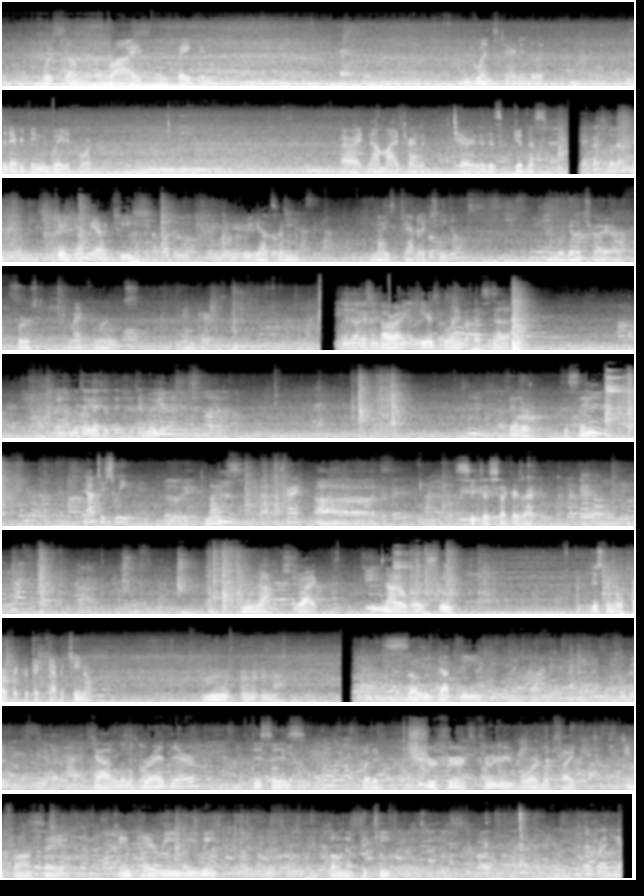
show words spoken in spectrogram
with some fries and bacon. Gwen's tearing into it. Is it everything we waited for? Alright, now my turn to tear into this goodness. Okay, here we have a quiche. We got some nice cappuccinos. And we're gonna try our first macaroons. in Paris. All right, here's Gwen Tesnada. Bueno, muchas gracias a usted. Estén muy bien. Better, the same, mm. Not too sweet. nice. Try it. Si te sacas that. Mm, no, she's right. Not overly sweet. This can go perfect with the cappuccino. Mm, mm, mm. So we got the got a little bread there. This is what a charcuterie board looks like in Francais. In Paris, oui, oui. Bon appetit. That bread here.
